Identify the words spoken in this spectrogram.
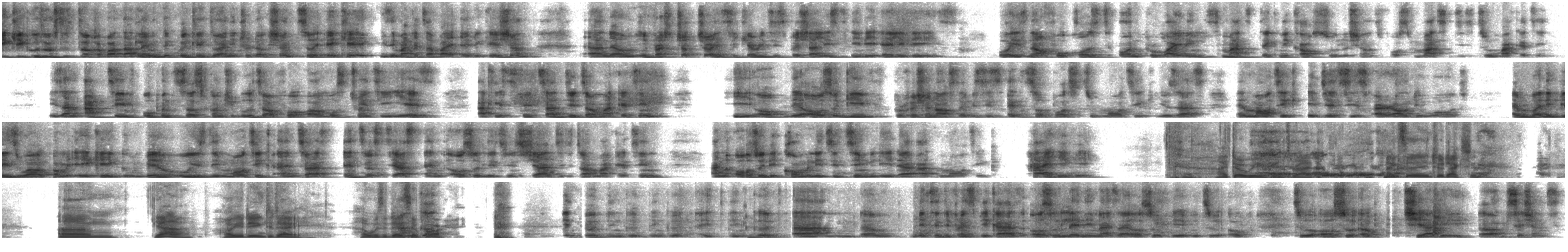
AK goes on to talk about that, let me quickly do an introduction. So AK is a marketer by education and um, infrastructure and security specialist in the early days, or is now focused on providing smart technical solutions for smart digital marketing. Is an active open source contributor for almost 20 years at Leuchtfeuer Digital Marketing. He, they also give professional services and support to Mautic users and Mautic agencies around the world. Everybody, please welcome AK Gümbel, who is the Mautic enthusiast and also Leuchtfeuer Digital Marketing, and also the community team leader at Mautic. Hi, AK. Hi, Toby. That's right. Thanks for the introduction. Um, yeah, how are you doing today? How was the day I'm so good. far? Been good, been good, been good. It's been good. And um, meeting different speakers, also learning as I also be able to help to also help share the um, sessions.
